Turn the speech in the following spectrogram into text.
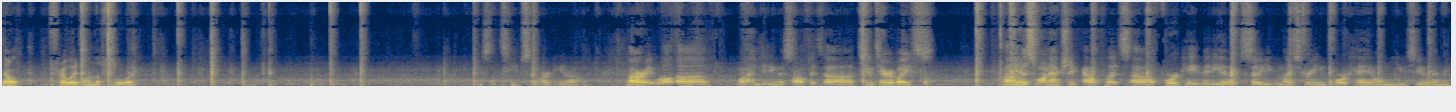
Don't throw it on the floor. This tape's so hard to get off. Alright, well, uh, why I'm getting this off, it's, uh, two terabytes. Uh, this one actually outputs, uh, 4K video, so you can, like, stream 4K on YouTube and,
